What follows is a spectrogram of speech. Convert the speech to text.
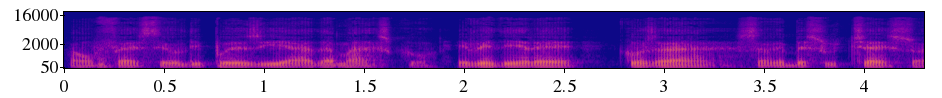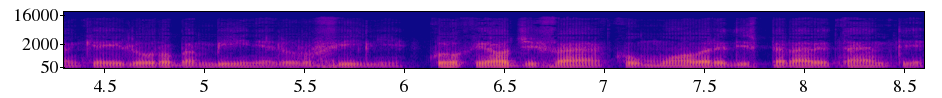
a un festival di poesia a Damasco e vedere cosa sarebbe successo anche ai loro bambini, ai loro figli, quello che oggi fa commuovere e disperare tanti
